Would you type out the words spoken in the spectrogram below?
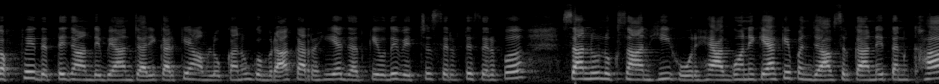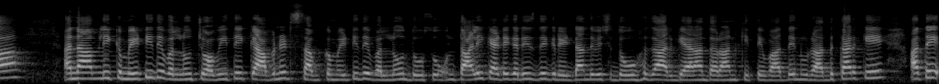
ਗੱਫੇ ਦਿੱਤੇ ਜਾਣ ਦੇ ਬਿਆਨ ਜਾਰੀ ਕਰਕੇ ਆਮ ਲੋਕਾਂ ਨੂੰ ਗੁੰਮਰਾਹ ਕਰ ਰਹੀ ਹੈ, ਜਦਕਿ ਉਹਦੇ ਵਿੱਚ ਸਿਰਫ ਤੇ ਸਿਰਫ ਸਾਨੂੰ ਨੁਕਸਾਨ ਹੀ ਹੋ ਰਿਹਾ। ਆਗੂਆਂ ਨੇ ਕਿਹਾ ਕਿ ਪੰਜਾਬ ਸਰਕਾਰ ਨੇ ਤਨਖਾਹ ਅਨਾਮਲੀ ਕਮੇਟੀ ਦੇ ਵੱਲੋਂ 24 ਤੇ ਕੈਬਨਿਟ ਸਬ ਕਮੇਟੀ ਦੇ ਵੱਲੋਂ 239 ਕੈਟਾਗਰੀਜ਼ ਦੇ ਗ੍ਰੇਡਾਂ ਦੇ ਵਿੱਚ 2011 ਦੌਰਾਨ ਕੀਤੇ ਵਾਅਦੇ ਨੂੰ ਰੱਦ ਕਰਕੇ ਅਤੇ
